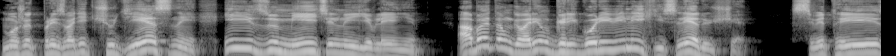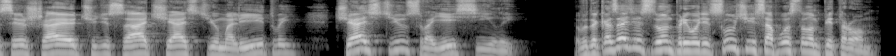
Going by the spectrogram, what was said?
может производить чудесные и изумительные явления. Об этом говорил Григорий Великий следующее. «Святые совершают чудеса частью молитвой, частью своей силой». В доказательство он приводит случай с апостолом Петром,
